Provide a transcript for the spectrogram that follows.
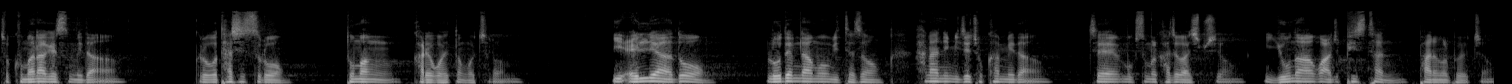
저 그만하겠습니다. 그리고 다시스로 도망가려고 했던 것처럼 이 엘리야도 로뎀나무 밑에서 하나님 이제 족합니다. 제 목숨을 가져가십시오. 요나하고 아주 비슷한 반응을 보였죠.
